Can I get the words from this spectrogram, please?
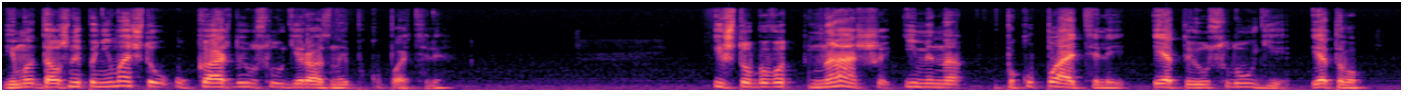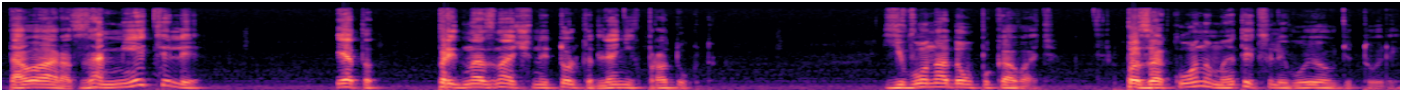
И мы должны понимать, что у каждой услуги разные покупатели. И чтобы вот наши именно покупатели этой услуги, этого товара заметили этот предназначенный только для них продукт, его надо упаковать по законам этой целевой аудитории.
